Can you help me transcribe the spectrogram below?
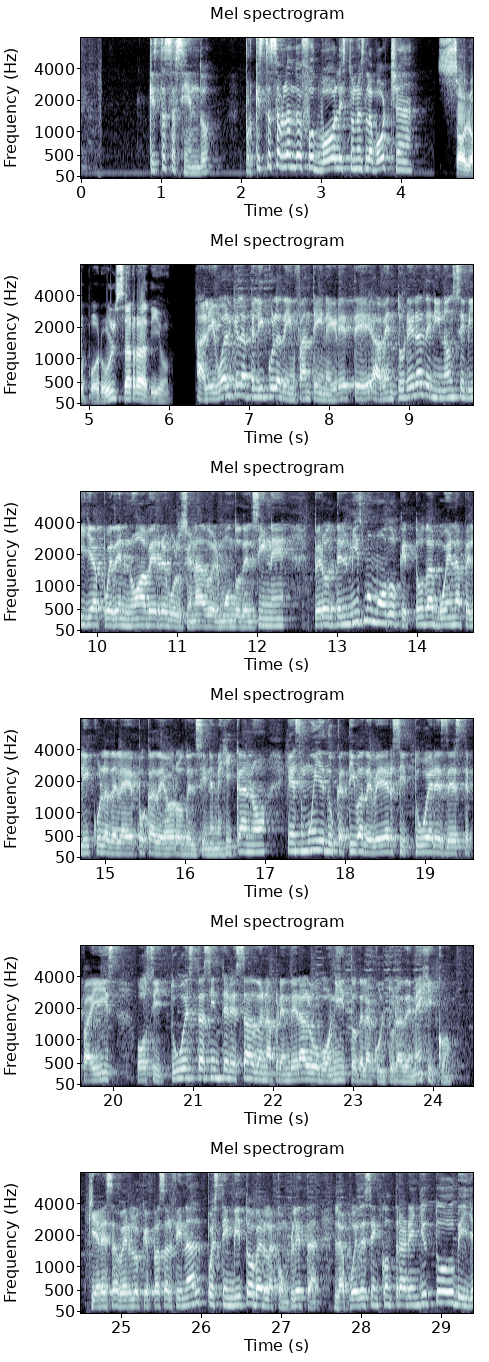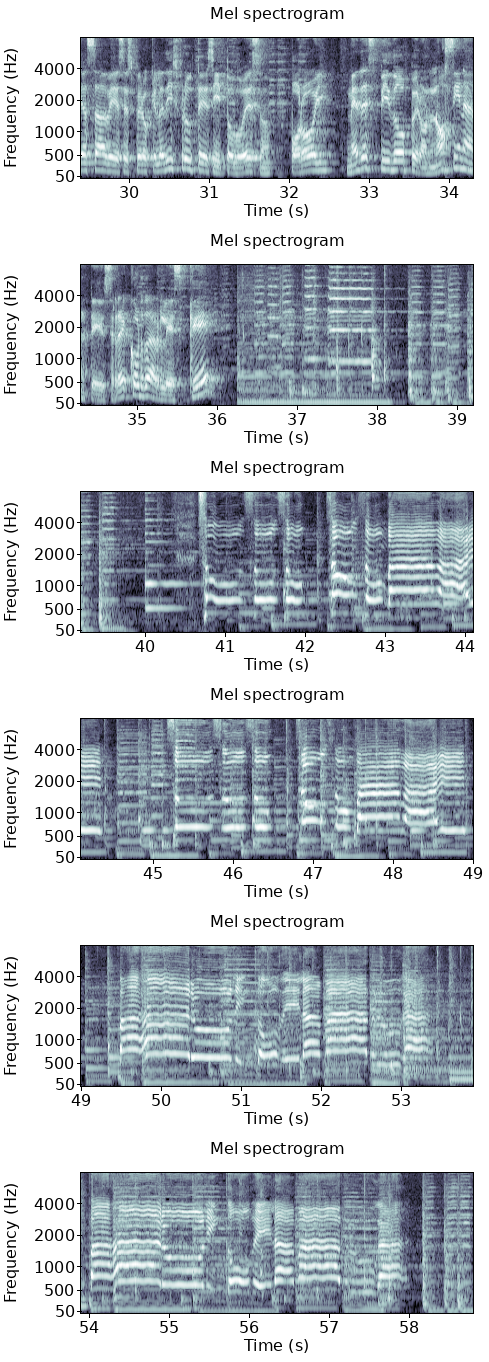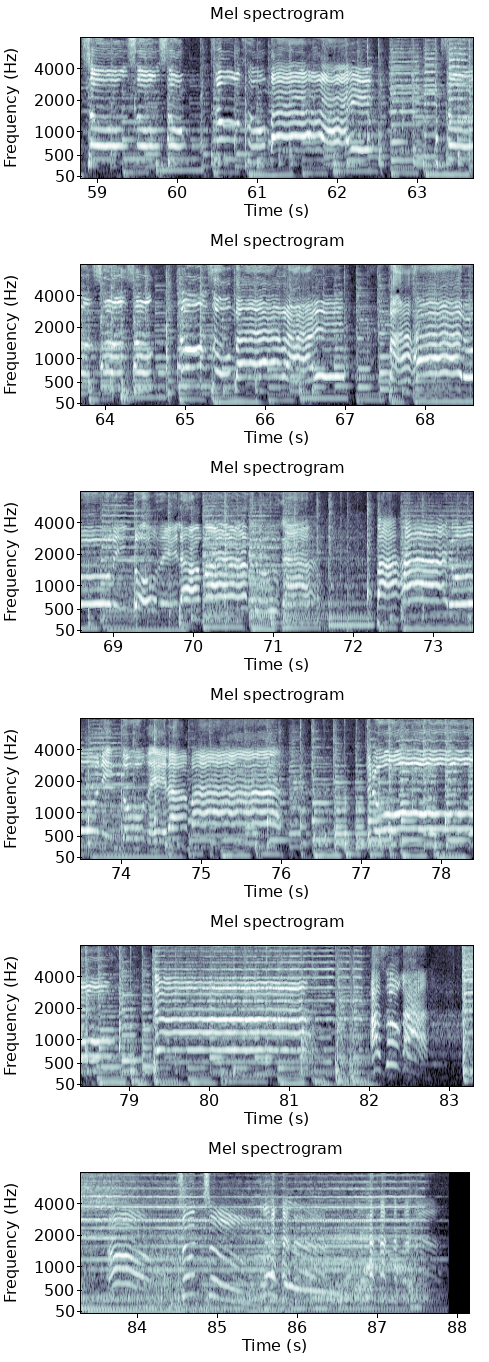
¿qué estás haciendo? ¿Por qué estás hablando de fútbol? Esto no es la bocha. Solo por Ulsa Radio. Al igual que la película de Infante y Negrete, Aventurera de Ninón Sevilla puede no haber revolucionado el mundo del cine, pero del mismo modo que toda buena película de la época de oro del cine mexicano, es muy educativa de ver si tú eres de este país o si tú estás interesado en aprender algo bonito de la cultura de México. ¿Quieres saber lo que pasa al final? Pues te invito a verla completa. La puedes encontrar en YouTube y ya sabes, espero que la disfrutes y todo eso. Por hoy, me despido, pero no sin antes recordarles que...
